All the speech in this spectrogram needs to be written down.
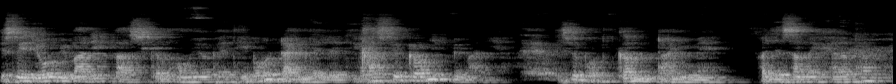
इसलिए जो बीमारी क्लासिकल होम्योपैथी बहुत टाइम ले लेती है, खासकर क्रॉनिक बीमारियाँ। इसमें बहुत कम टाइम में, और जैसा मैं कह रहा था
